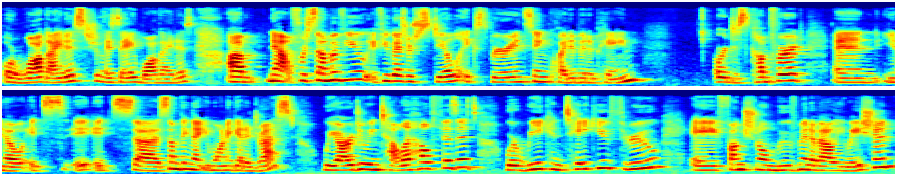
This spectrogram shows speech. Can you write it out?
or wogitis, should I say, wogitis. Um, now, for some of you, if you guys are still experiencing quite a bit of pain, or discomfort and you know it's it's uh, something that you want to get addressed we are doing telehealth visits where we can take you through a functional movement evaluation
